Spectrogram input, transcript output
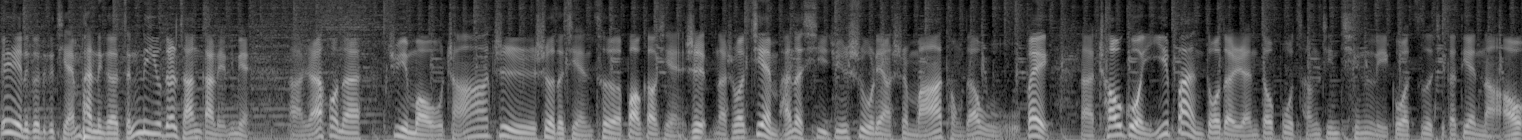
哎，那个那个键盘那个真的有点脏嘎那里面啊。然后呢？据某杂志社的检测报告显示，那说键盘的细菌数量是马桶的五倍，啊，超过一半多的人都不曾经清理过自己的电脑。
